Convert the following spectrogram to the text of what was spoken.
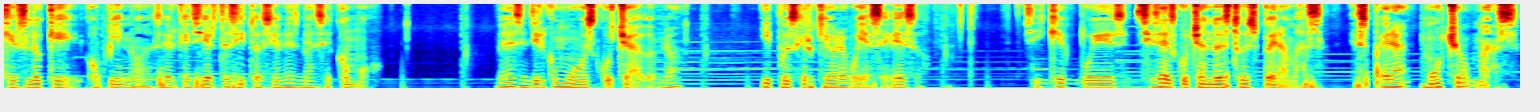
qué es lo que opino acerca de ciertas situaciones me hace como me hace sentir como escuchado, ¿no? Y pues creo que ahora voy a hacer eso. Así que pues si estás escuchando esto espera más, espera mucho más.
